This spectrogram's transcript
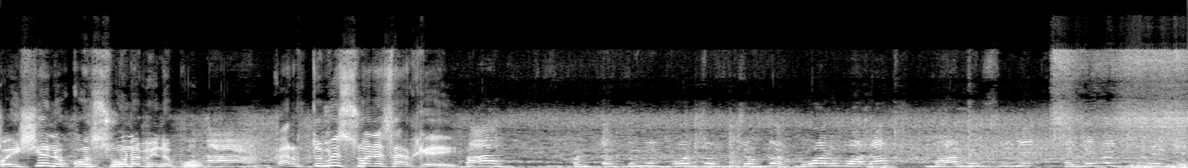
पैसे नको आणि सोनं बी नको. हा. कारण तुम्हीच सोन्यासारखे आहे. फक्त तुम्ही दोन शब्द गोड बोला. माणूस गेली त्याच्यातच आहे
